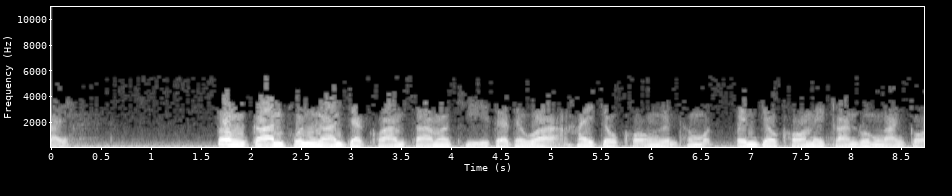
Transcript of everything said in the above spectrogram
ด ๆ ต้องการผลงานจากความสามัคคีแต่แต่ว่าให้เจ้าของเงินทั้งหมด เป็นเจ้าของในการร่วมงานก่อ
